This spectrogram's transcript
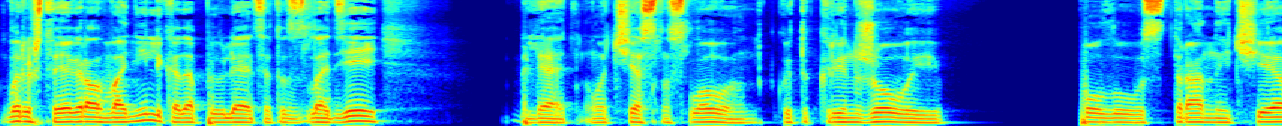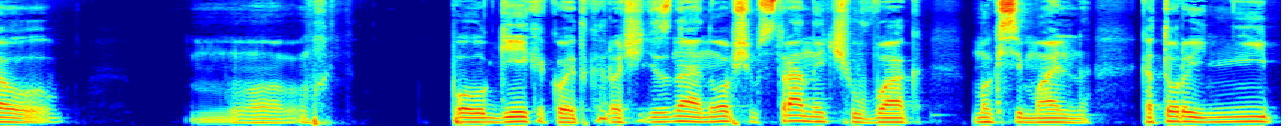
говорю, что я играл в ваниле, когда появляется этот злодей, блядь, ну вот честно слово, какой-то кринжовый, полустранный чел, полугей какой-то, короче, не знаю, ну, в общем, странный чувак максимально, который не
